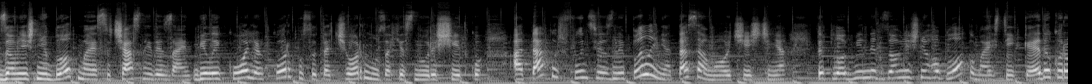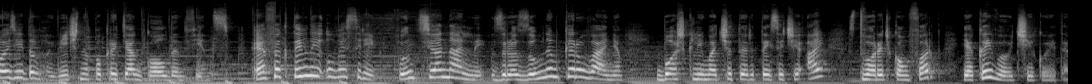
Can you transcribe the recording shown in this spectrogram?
Зовнішній блок має сучасний дизайн, білий колір корпусу та чорну захисну решітку, а також функцію знепилення та самоочищення. Теплообмінник зовнішнього блоку має стійке до корозії довговічне покриття Golden Fins. Ефективний увесь рік, функціональний, з розумним керуванням. Bosch Clima 4000i створить комфорт, який ви очікуєте.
